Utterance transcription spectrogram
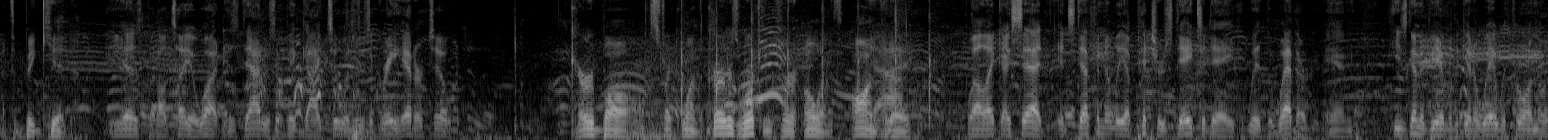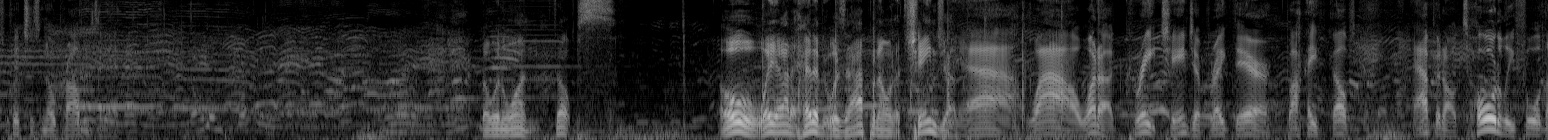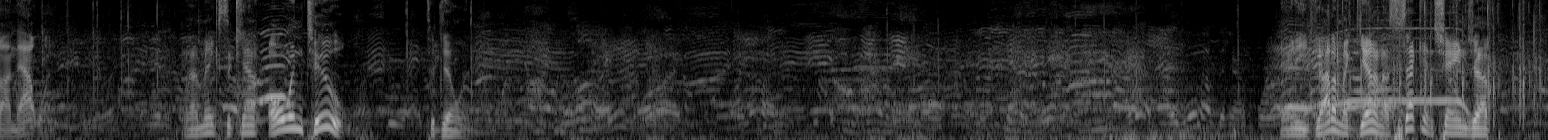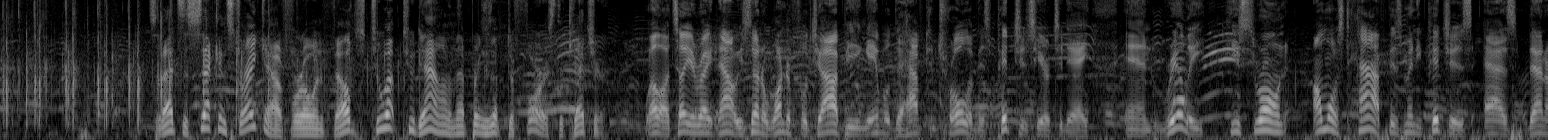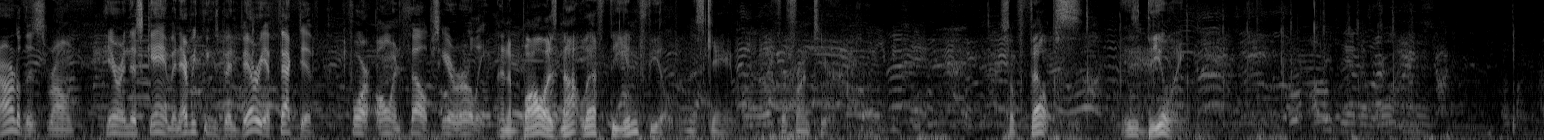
That's a big kid. He is, but I'll tell you what, his dad was a big guy too, and he was a great hitter too. Curveball, strike one. The curve is working for Owens on yeah. today. Well, like I said, it's definitely a pitcher's day today with the weather, and he's going to be able to get away with throwing those pitches no problem today. 0 1. Phelps. Oh, way out ahead of it was Apanel with a changeup. Yeah, wow. What a great changeup right there by Phelps. Apanel totally fooled on that one. That makes the count 0 2 to Dylan. And he got him again on a second changeup. So that's the second strikeout for Owen Phelps. Two up, two down, and that brings up DeForest, the catcher. Well, I'll tell you right now, he's done a wonderful job being able to have control of his pitches here today. And really, he's thrown almost half as many pitches as Ben Arnold has thrown here in this game, and everything's been very effective for Owen Phelps here early. And a ball has not left the infield in this game for Frontier. So Phelps is dealing.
